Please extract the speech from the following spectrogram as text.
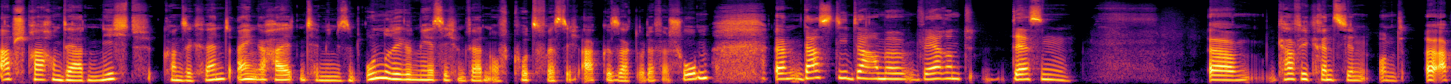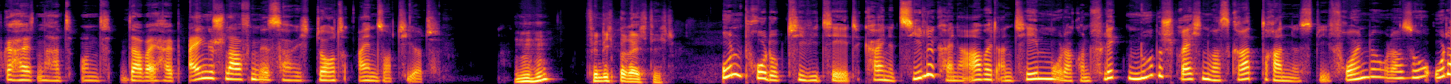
Absprachen werden nicht konsequent eingehalten, Termine sind unregelmäßig und werden oft kurzfristig abgesagt oder verschoben. Ähm, dass die Dame währenddessen ähm, Kaffeekränzchen und äh, abgehalten hat und dabei halb eingeschlafen ist, habe ich dort einsortiert. Mhm. Finde ich berechtigt. Unproduktivität, keine Ziele, keine Arbeit an Themen oder Konflikten, nur besprechen, was gerade dran ist, wie Freunde oder so, oder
